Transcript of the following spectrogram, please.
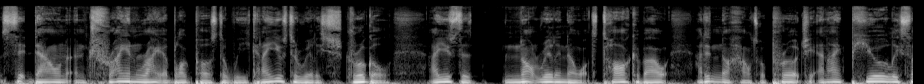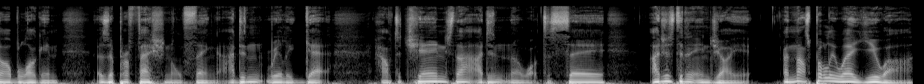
sit down and try and write a blog post a week, and I used to really struggle. I used to not really know what to talk about. I didn't know how to approach it, and I purely saw blogging as a professional thing. I didn't really get how to change that. I didn't know what to say. I just didn't enjoy it. And that's probably where you are.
